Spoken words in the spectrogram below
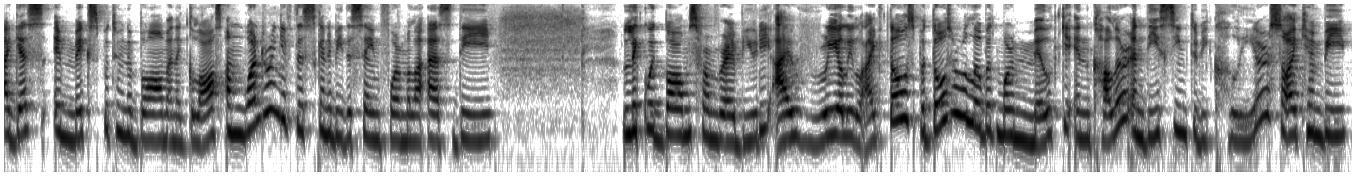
I guess, a mix between a balm and a gloss. I'm wondering if this is gonna be the same formula as the liquid balms from Rare Beauty. I really like those, but those are a little bit more milky in color, and these seem to be clear, so I can be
